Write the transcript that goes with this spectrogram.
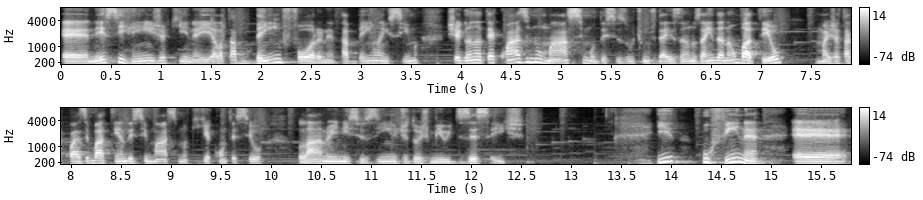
é, nesse range aqui, né? E ela tá bem fora, né? Tá bem lá em cima, chegando até quase no máximo desses últimos 10 anos, ainda não bateu, mas já tá quase batendo esse máximo aqui que aconteceu lá no iníciozinho de 2016. E, por fim, né, é,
